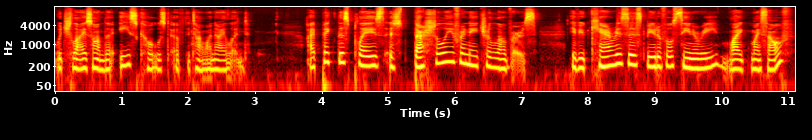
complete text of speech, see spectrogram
which lies on the east coast of the Taiwan island. I picked this place especially for nature lovers. If you can't resist beautiful scenery, like myself,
